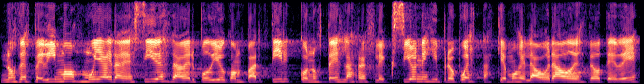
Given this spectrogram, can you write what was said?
Nos despedimos muy agradecidos de haber podido compartir con ustedes las reflexiones y propuestas que hemos elaborado desde OTD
